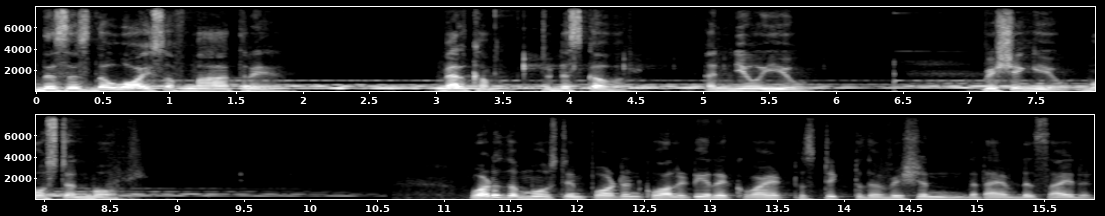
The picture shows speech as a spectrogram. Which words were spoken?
This is the voice of Mahatria. Welcome to discover a new you. Wishing you most and more. What is the most important quality required to stick to the vision that I have decided?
